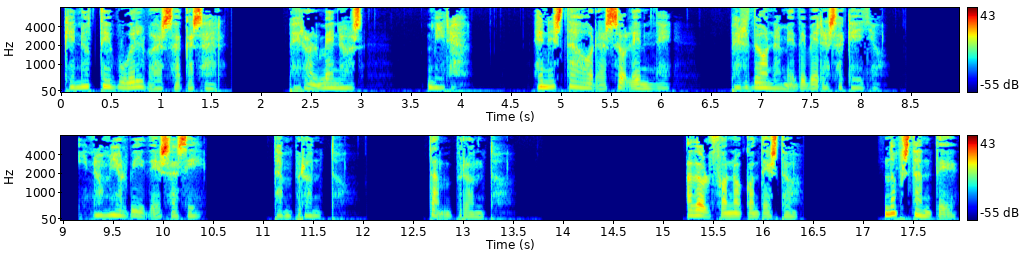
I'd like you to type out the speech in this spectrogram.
que no te vuelvas a casar. Pero al menos, mira, en esta hora solemne, perdóname de veras aquello. Y no me olvides así, tan pronto, tan pronto. Adolfo no contestó. No obstante,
